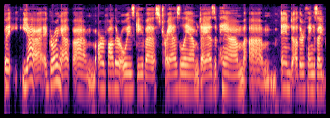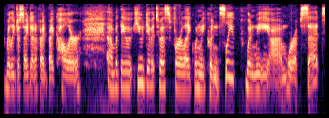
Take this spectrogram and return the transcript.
but yeah, growing up, um, our father always gave us triazolam, diazepam, um, and other things I really just identified by color. Um, but they he would give it to us for like when we couldn't sleep, when we um, were upset.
